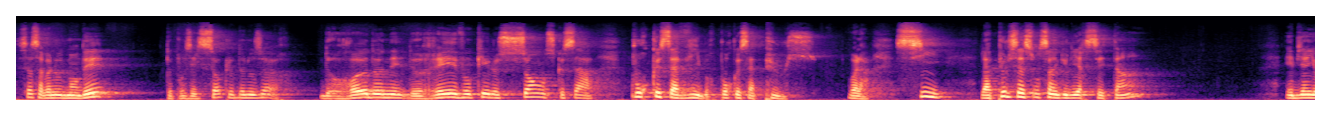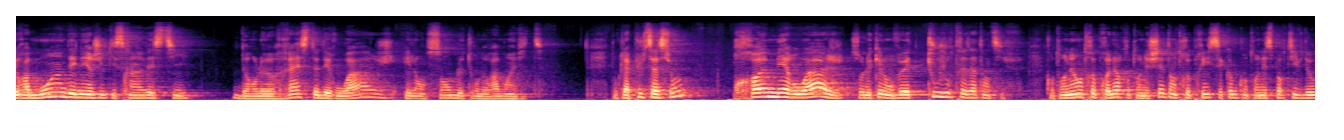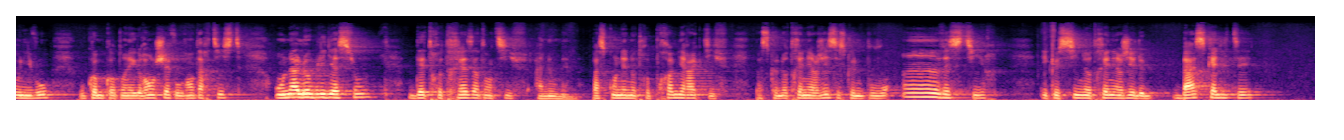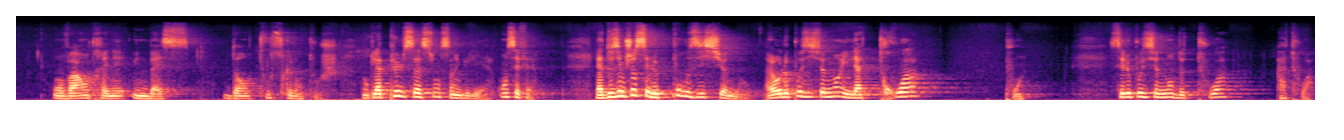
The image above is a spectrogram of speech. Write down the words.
Ça, ça va nous demander de poser le socle de nos heures, de redonner, de réévoquer le sens que ça a, pour que ça vibre, pour que ça pulse. Voilà. Si la pulsation singulière s'éteint, eh bien, il y aura moins d'énergie qui sera investie dans le reste des rouages et l'ensemble tournera moins vite. Donc la pulsation, premier rouage sur lequel on veut être toujours très attentif. Quand on est entrepreneur, quand on est chef d'entreprise, c'est comme quand on est sportif de haut niveau ou comme quand on est grand chef ou grand artiste. On a l'obligation d'être très attentif à nous-mêmes parce qu'on est notre premier actif, parce que notre énergie, c'est ce que nous pouvons investir et que si notre énergie est de basse qualité, on va entraîner une baisse dans tout ce que l'on touche. Donc la pulsation singulière, on sait faire. La deuxième chose, c'est le positionnement. Alors le positionnement, il a trois points. C'est le positionnement de toi à toi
